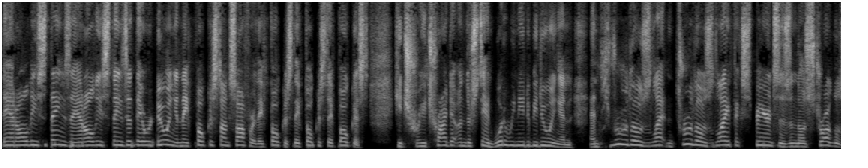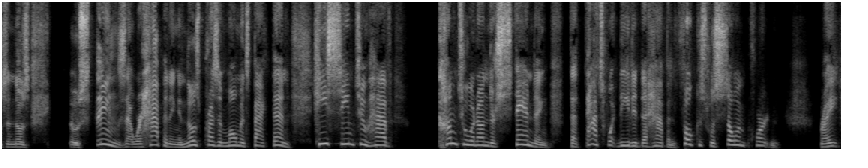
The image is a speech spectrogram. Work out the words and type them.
they had all these things. They had all these things that they were doing and they focused on software. They focused, they focused, they focused. He, tr- he tried to understand what do we need to be doing? And, and through those, let and through those life experiences and those struggles and those, those things that were happening in those present moments back then, he seemed to have come to an understanding that that's what needed to happen. Focus was so important right?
